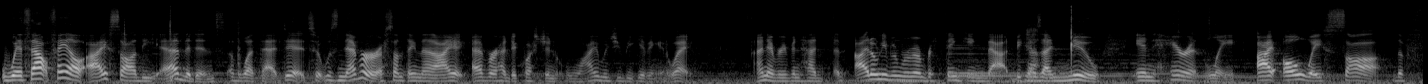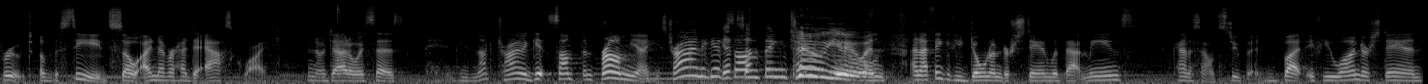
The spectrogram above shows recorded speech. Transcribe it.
without fail, I saw the evidence of what that did. So it was never something that I ever had to question why would you be giving it away? I never even had, I don't even remember thinking that because Yeah. I knew inherently, I always saw the fruit of the seed. So I never had to ask why. You know, dad always says, he's not trying to get something from you. He's trying to get, Get something, something to you. you. And and I think if you don't understand what that means, kind of sounds stupid. But if you understand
